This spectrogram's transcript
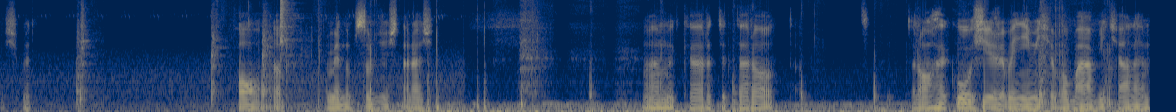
weźmy... O, dobra. Tam jedną wziąć na razie. Mamy karty Tarota. Trochę kusi, żeby nimi się pobawić, ale...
